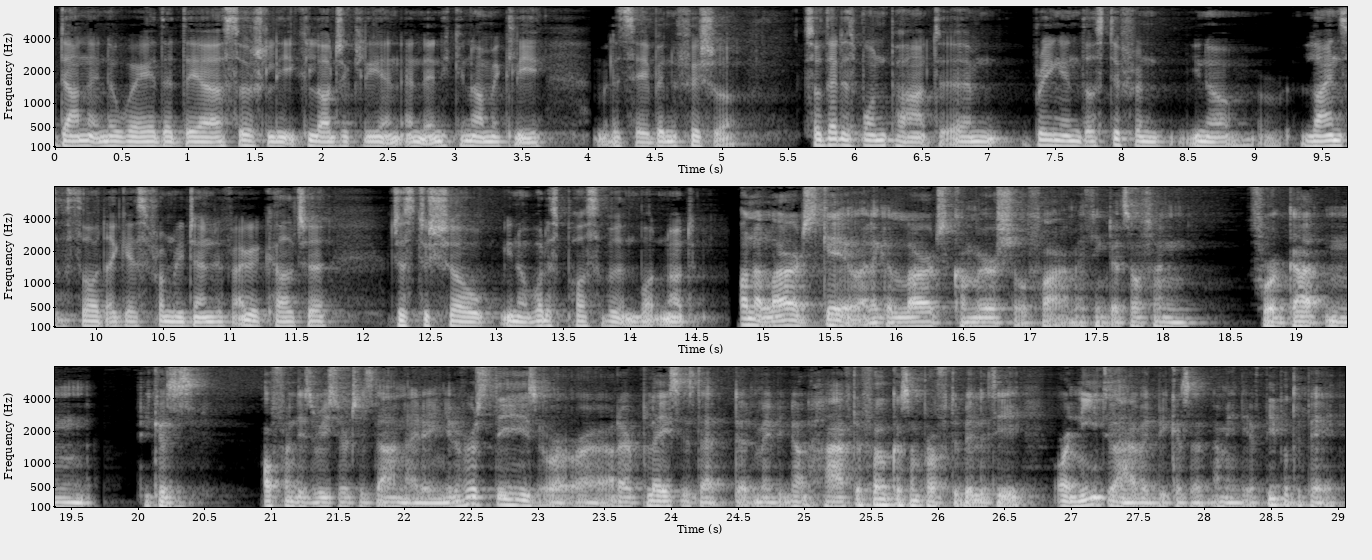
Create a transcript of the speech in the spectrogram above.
done in a way that they are socially, ecologically, and, and, and economically, let's say, beneficial. So that is one part. Um, bring in those different, you know, lines of thought, I guess, from regenerative agriculture just to show you know what is possible and what not. On a large scale like a large commercial farm i think that's often forgotten because often this research is done either in universities or, or other places that, that maybe not have the focus on profitability or need to have it because i mean you have people to pay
